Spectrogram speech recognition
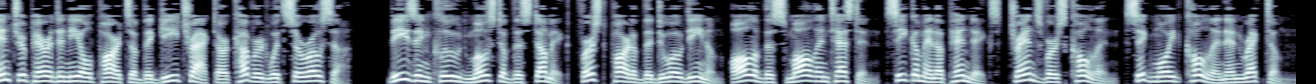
Intraperitoneal parts of the GI tract are covered with serosa. These include most of the stomach, first part of the duodenum, all of the small intestine, cecum and appendix, transverse colon, sigmoid colon and rectum.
